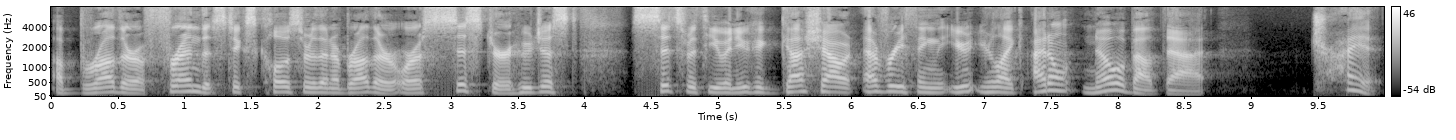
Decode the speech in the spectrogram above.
a brother, a friend that sticks closer than a brother, or a sister who just sits with you and you could gush out everything that you're, like, I don't know about that. Try it.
